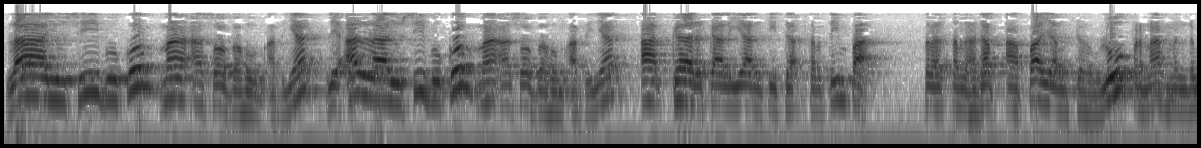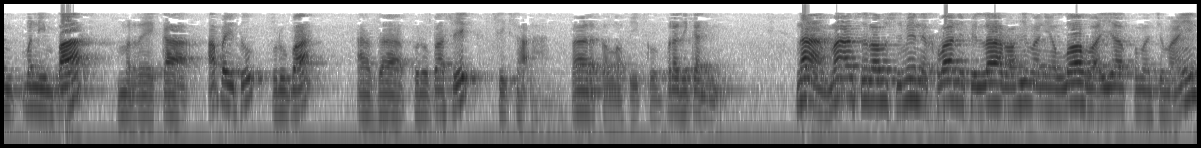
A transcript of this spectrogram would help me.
la yusibukum ma asobahum artinya li alla yusibukum ma asobahum artinya agar kalian tidak tertimpa terhadap apa yang dahulu pernah menimpa mereka. Apa itu? Berupa azab berupa sik siksaan. Barakallahu fikum. Perhatikan ini. Nah ma'asyiral muslimin ikhwani fillah rahimani Allah wa iyyakum ajma'in.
